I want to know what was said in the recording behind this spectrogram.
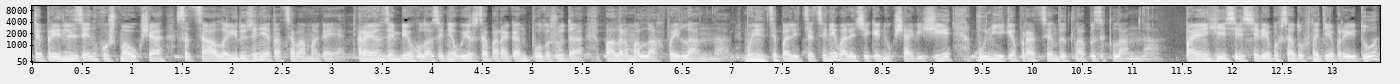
Тепренілзен хушмаукша социалы ирузене татсаба магаят. Район зембе хулазене уйырса бараган полыжуда палырмаллах вайланна. Муниципалитетсене валечеген укша вижи вуниге процент ытла пызыкланна. Паянхи сессия бұқсадуқна тебрейду,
